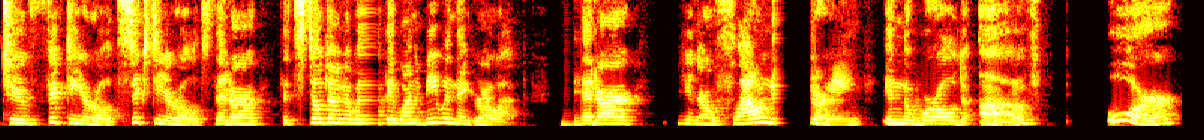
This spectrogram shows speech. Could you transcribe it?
to 50 year olds 60 year olds that are that still don't know what they want to be when they grow up that are you know floundering in the world of or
